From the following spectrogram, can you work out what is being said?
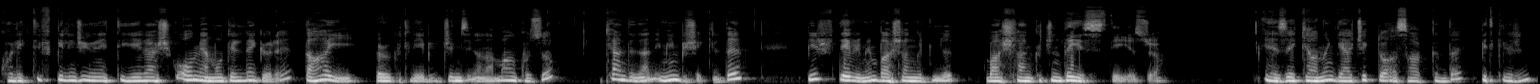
kolektif bilinci yönettiği hiyerarşik olmayan modeline göre daha iyi örgütleyebileceğimiz inanan Mancuso kendinden emin bir şekilde bir devrimin başlangıcında, başlangıcındayız diye yazıyor. E, zekanın gerçek doğası hakkında bitkilerin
